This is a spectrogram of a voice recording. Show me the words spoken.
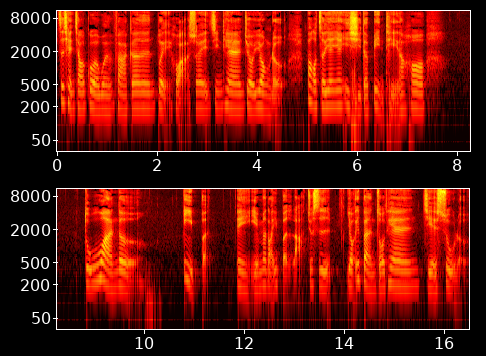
之前教过的文法跟对话，所以今天就用了抱着奄奄一息的病体，然后读完了一本。诶、也没有到一本啦，就是有一本昨天结束了，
